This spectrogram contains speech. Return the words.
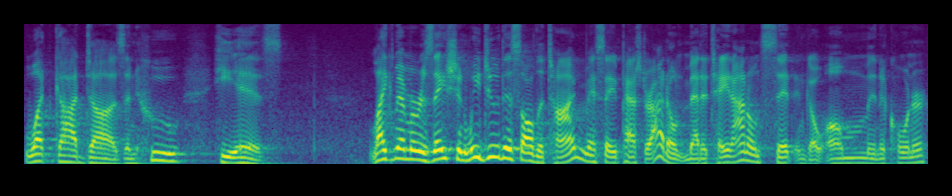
what God does and who he is. Like memorization, we do this all the time. You may say, Pastor, I don't meditate. I don't sit and go um in a corner.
